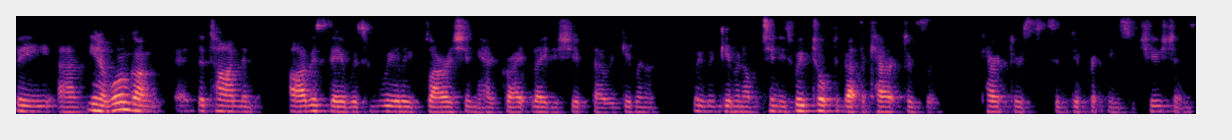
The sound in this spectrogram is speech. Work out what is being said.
be, um, you know, Wollongong at the time that I was there was really flourishing, had great leadership. They were given, we were given opportunities. We've talked about the characters of characteristics of different institutions,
